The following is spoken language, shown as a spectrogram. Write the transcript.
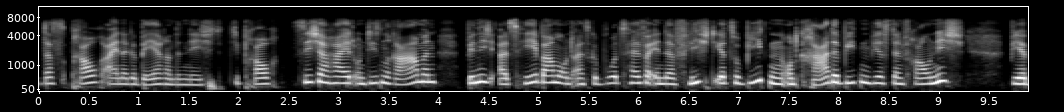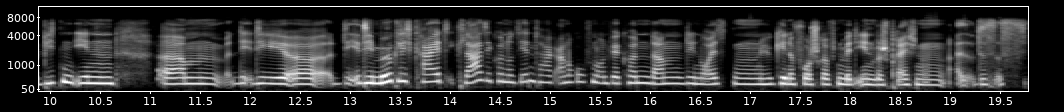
das braucht eine Gebärende nicht. Sie braucht Sicherheit und diesen Rahmen bin ich als Hebamme und als Geburtshelfer in der Pflicht, ihr zu bieten. Und gerade bieten wir es den Frauen nicht. Wir bieten ihnen ähm, die, die, äh, die, die Möglichkeit, klar, sie können uns jeden Tag anrufen und wir können dann die neuesten Hygienevorschriften mit ihnen besprechen. Also das ist,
